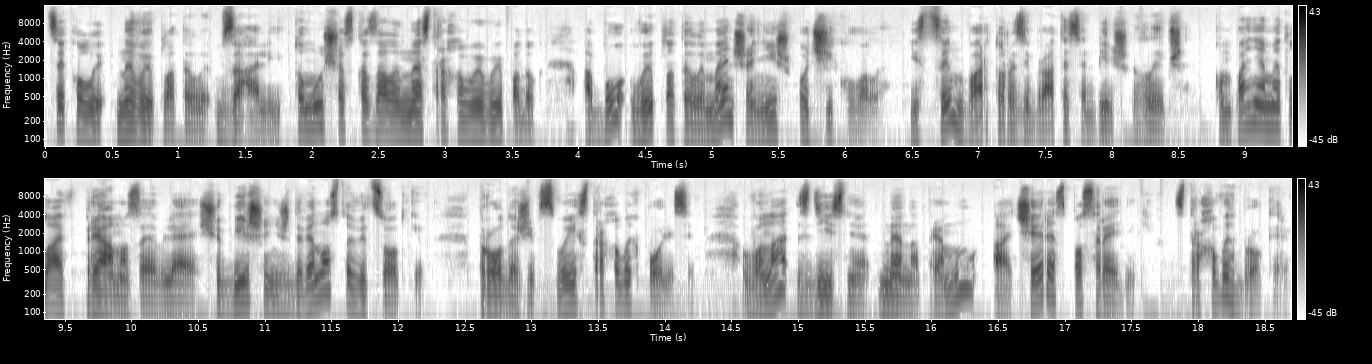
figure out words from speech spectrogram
це коли не виплатили взагалі, тому що сказали не страховий випадок, або виплатили менше ніж очікували. І з цим варто розібратися більш глибше. Компанія MetLife прямо заявляє, що більше ніж 90% продажів своїх страхових полісів вона здійснює не напряму, а через посередників, страхових брокерів.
